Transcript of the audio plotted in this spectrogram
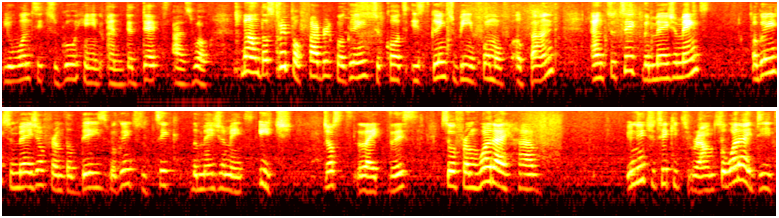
you want it to go in and the depth as well. Now the strip of fabric we're going to cut is going to be in form of a band. And to take the measurements we're going to measure from the base we're going to take the measurements each just like this. So from what i have you need to take it round. So what i did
